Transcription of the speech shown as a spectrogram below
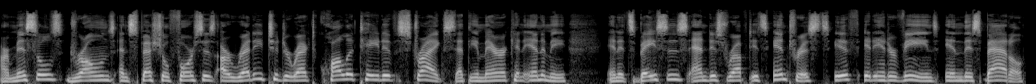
Our missiles, drones, and special forces are ready to direct qualitative strikes at the American enemy in its bases and disrupt its interests if it intervenes in this battle.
